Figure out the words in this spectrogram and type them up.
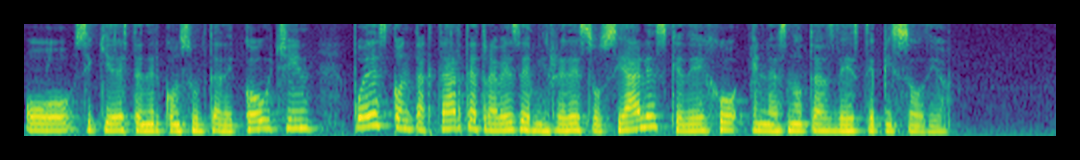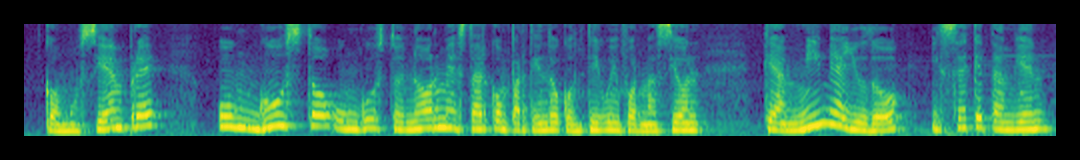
o si quieres tener consulta de coaching, puedes contactarte a través de mis redes sociales que dejo en las notas de este episodio. Como siempre, un gusto, un gusto enorme estar compartiendo contigo información que a mí me ayudó y sé que también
